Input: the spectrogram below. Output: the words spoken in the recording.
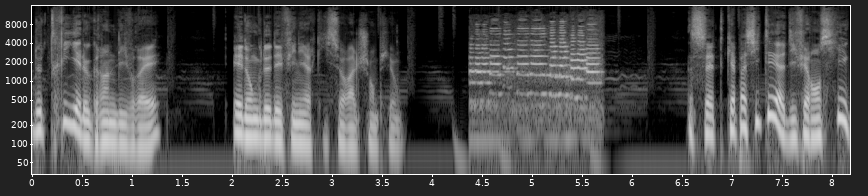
de trier le grain de livret, et donc de définir qui sera le champion. Cette capacité à différencier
